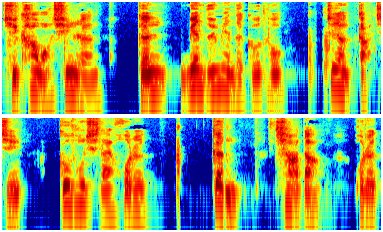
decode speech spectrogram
去看望亲人，跟面对面的沟通，这样感情。沟通起来或者更恰当，或者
